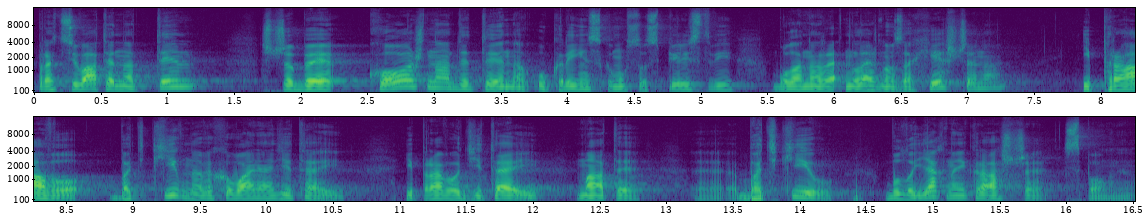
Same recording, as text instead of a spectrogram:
працювати над тим, щоб кожна дитина в українському суспільстві була належно захищена, і право батьків на виховання дітей, і право дітей мати е, батьків було якнайкраще сповнено.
